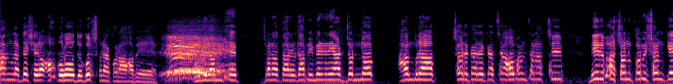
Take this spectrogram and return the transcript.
বাংলাদেশের অবরোধ ঘোষণা করা হবে। অবিলম্বে জনতার দাবি মেনে নেওয়ার জন্য আমরা সরকারের কাছে আহ্বান জানাচ্ছি, নির্বাচন কমিশনকে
